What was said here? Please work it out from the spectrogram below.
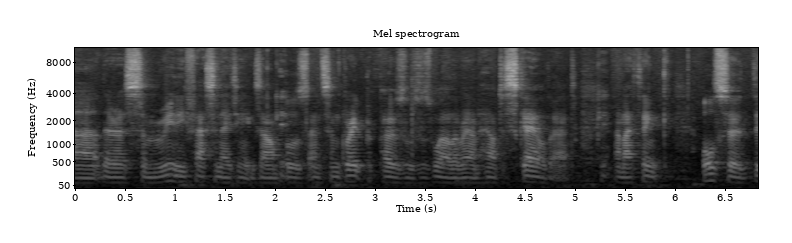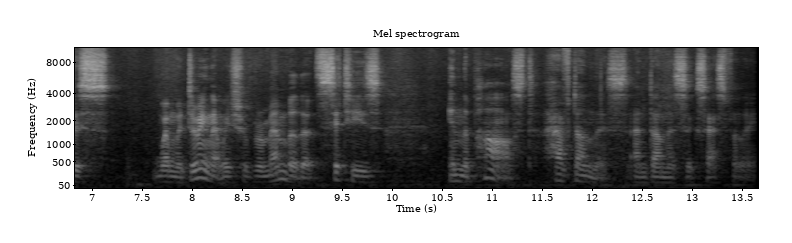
Uh, there are some really fascinating examples okay. and some great proposals as well around how to scale that. Okay. And I think also this, when we're doing that, we should remember that cities in the past have done this and done this successfully.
